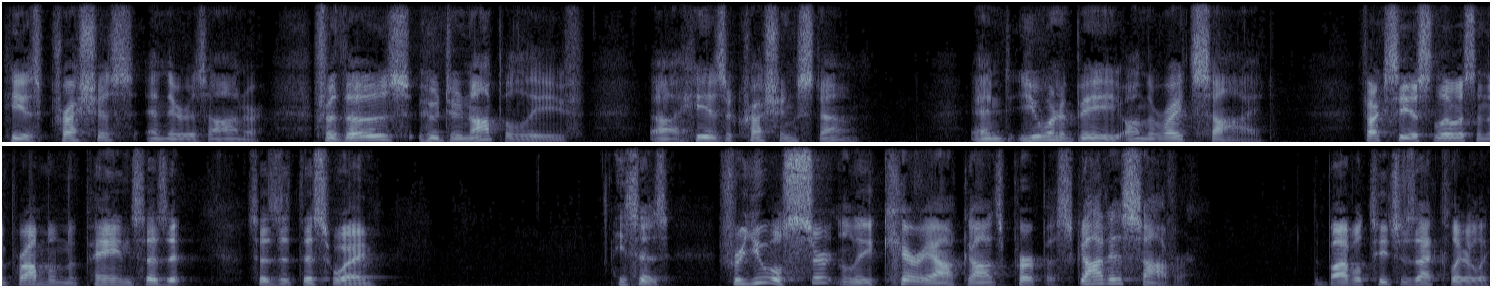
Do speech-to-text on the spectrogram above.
he is precious and there is honor. For those who do not believe, uh, he is a crushing stone. And you want to be on the right side. In fact, C.S. Lewis in The Problem of Pain says it, says it this way. He says, For you will certainly carry out God's purpose. God is sovereign. The Bible teaches that clearly.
